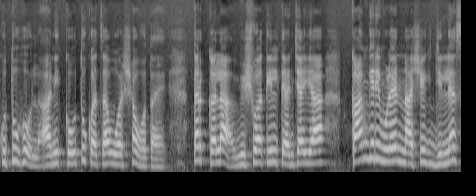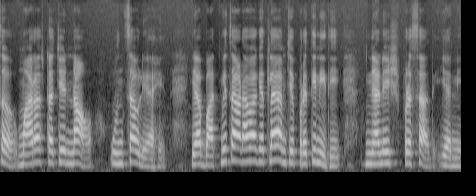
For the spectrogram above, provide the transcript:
कुतूहल आणि कौतुकाचा वर्षाव होत आहे. तर कला विश्वातील त्यांच्या या कामगिरीमुळे नाशिक जिल्ह्यासह महाराष्ट्राचे नाव उंचावले आहेत. या बातमीचा आढावा घेतलाय आमचे प्रतिनिधी ज्ञानेश प्रसाद यांनी.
